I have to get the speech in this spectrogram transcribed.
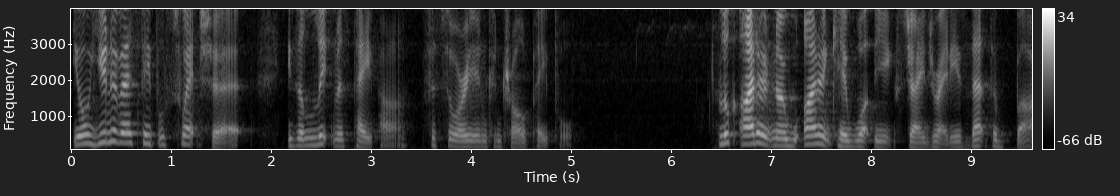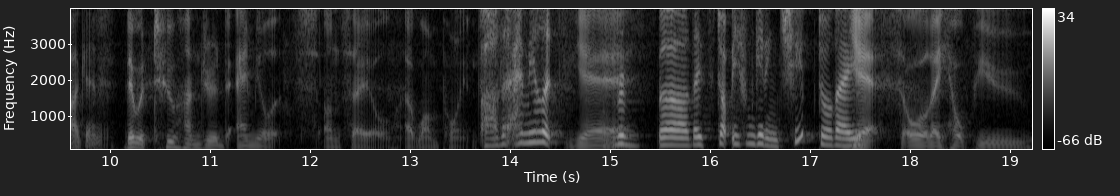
your Universe People sweatshirt, is a litmus paper for Saurian controlled people. Look, I don't know. I don't care what the exchange rate is. That's a bargain. There were 200 amulets on sale at one point. Oh, the amulets. Yeah. rev- uh, they stop you from getting chipped, or they. Yes, or they help you,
